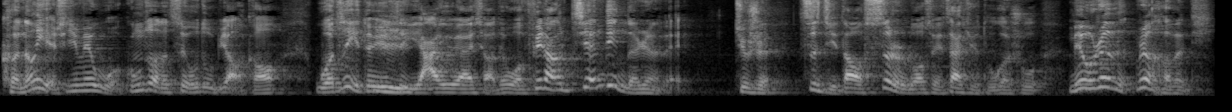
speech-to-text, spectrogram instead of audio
可能也是因为我工作的自由度比较高，我自己对于自己压力越来越小，就我非常坚定的认为，就是自己到四十多岁再去读个书，没有任任何问题。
